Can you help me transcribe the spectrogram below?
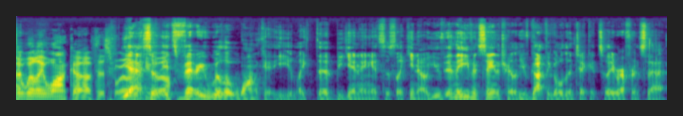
The Willy Wonka of this world. Yeah, if you so will. it's very Willow Wonka y. Like the beginning, it's just like you know you've and they even say in the trailer you've got the golden ticket, so they reference that.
